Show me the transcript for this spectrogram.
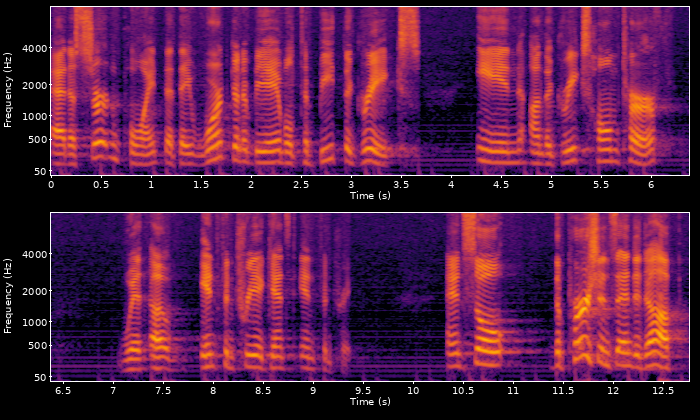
at a certain point that they weren't going to be able to beat the Greeks in on the Greeks' home turf with uh, infantry against infantry. And so the Persians ended up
